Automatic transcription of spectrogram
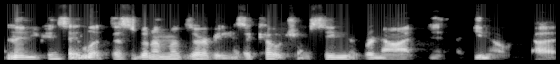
And then you can say, look, this is what I'm observing as a coach. I'm seeing that we're not, you know, uh,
